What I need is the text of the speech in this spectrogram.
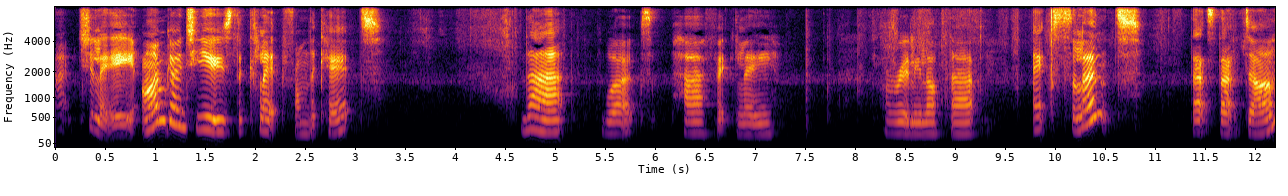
Actually I'm going to use the clip from the kit. That works perfectly. I really love that. Excellent. That's that done.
